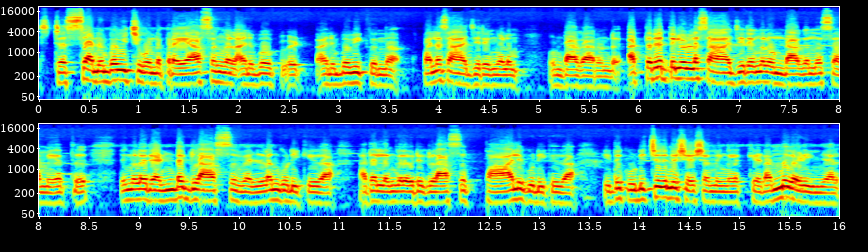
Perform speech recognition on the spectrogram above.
സ്ട്രെസ് അനുഭവിച്ചുകൊണ്ട് പ്രയാസങ്ങൾ അനുഭവ അനുഭവിക്കുന്ന പല സാഹചര്യങ്ങളും ഉണ്ടാകാറുണ്ട്. അത്തരത്തിലുള്ള സാഹചര്യങ്ങൾ ഉണ്ടാകുന്ന സമയത്ത് നിങ്ങൾ രണ്ട് ഗ്ലാസ് വെള്ളം കുടിക്കുക അതല്ലെങ്കിൽ ഒരു ഗ്ലാസ് പാൽ കുടിക്കുക ഇത് കുടിച്ചതിന് ശേഷം നിങ്ങൾ കിടന്നു കഴിഞ്ഞാൽ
